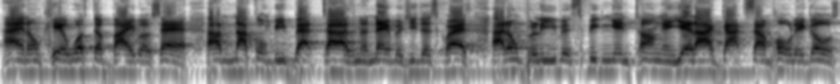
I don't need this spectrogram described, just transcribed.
I don't care what the Bible says. I'm not going to be baptized in the name of Jesus Christ. I don't believe in speaking in tongue, and yet I got some Holy Ghost.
